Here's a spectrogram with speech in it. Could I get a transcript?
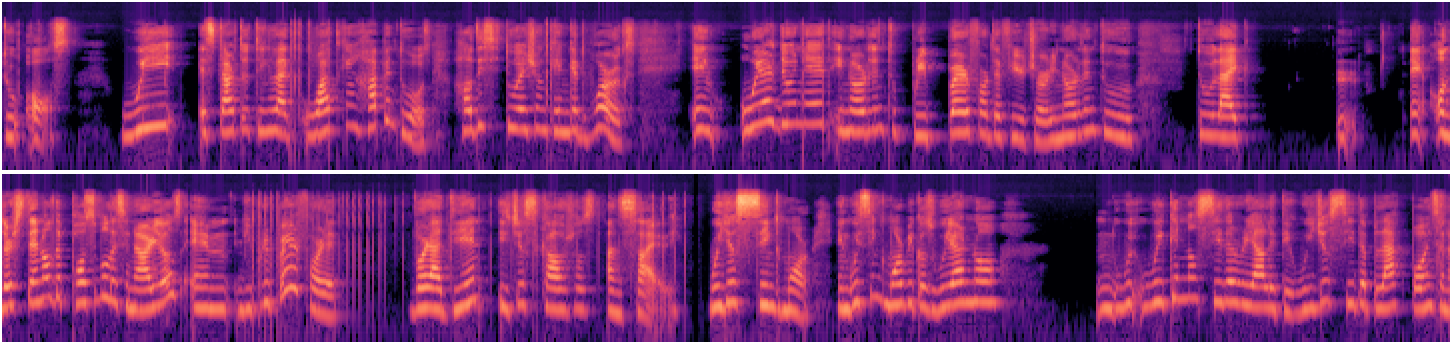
to us. We start to think like what can happen to us? How this situation can get worse? And we are doing it in order to prepare for the future in order to to like Eh, understand all the possible scenarios and be prepared for it but at the end it just causes anxiety we just think more and we think more because we are not we, we cannot see the reality we just see the black points and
